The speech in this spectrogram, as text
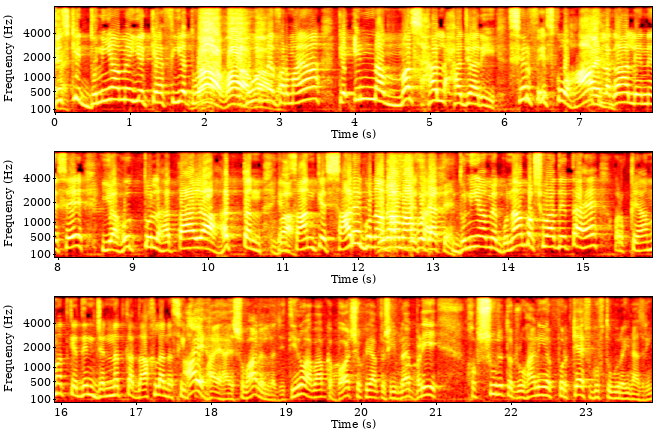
جس کی دنیا میں یہ کیفیت ہو حضور نے۔ فرمایا کہ ان مسح الحجری صرف اس کو ہاتھ۔ لگا لینے سے یہت الحتایا حتن انسان کے سارے گناہ معاف ہو۔ جاتے ہیں۔ دنیا میں گناہ بخشوا دیتا ہے اور قیامت کے دن جنت کا داخلہ نصیب ہائے ہائے ہائے سبحان اللہ جی۔ تینوں اب آپ کا بہت شکریہ آپ تشریف لائے۔ بڑی خوبصورت اور روحانی اور پرکیف گفتگو رہی۔ ناظرین،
